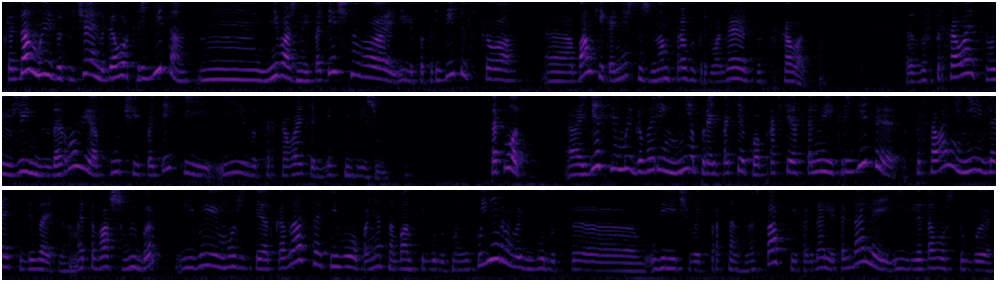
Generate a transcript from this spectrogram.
когда мы заключаем договор кредита, неважно ипотечного или потребительского, э, банки, конечно же, нам сразу предлагают застраховаться. Застраховать свою жизнь и здоровье, а в случае ипотеки и застраховать объект недвижимости. Так вот, если мы говорим не про ипотеку, а про все остальные кредиты, страхование не является обязательным. Это ваш выбор, и вы можете отказаться от него. Понятно, банки будут манипулировать, будут э, увеличивать процентную ставку и так далее, и так далее. И для того, чтобы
